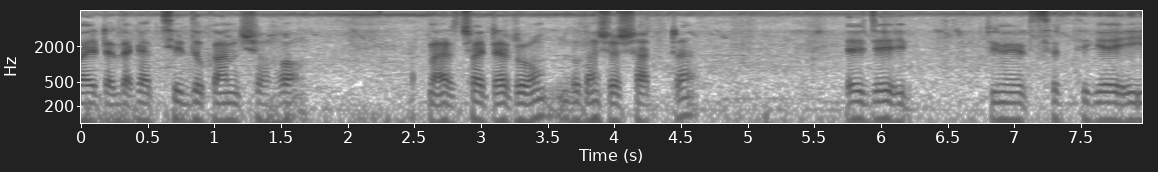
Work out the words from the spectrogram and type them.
বাড়িটা দেখাচ্ছি দোকান সহ আপনার ছয়টা রুম দোকান সহ সাতটা। এই যে টিনের সেট থেকে এই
